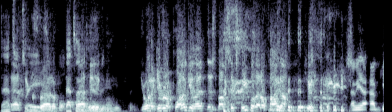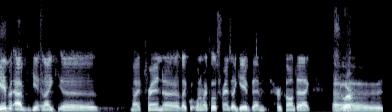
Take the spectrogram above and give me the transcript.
That's, That's incredible. That's that unbelievable. Is, you want to give her a plug and let there's about six people that'll find out. I mean, I, have given, I've get like, uh, my friend, uh, like one of my close friends, I gave them her contact. Sure. Uh,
